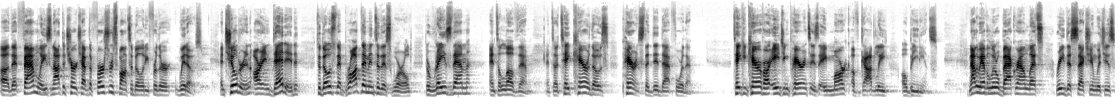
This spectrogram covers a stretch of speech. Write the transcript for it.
uh, that families, not the church, have the first responsibility for their widows. And children are indebted to those that brought them into this world to raise them and to love them and to take care of those parents that did that for them. Taking care of our aging parents is a mark of godly obedience. Now that we have a little background, let's read this section, which is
